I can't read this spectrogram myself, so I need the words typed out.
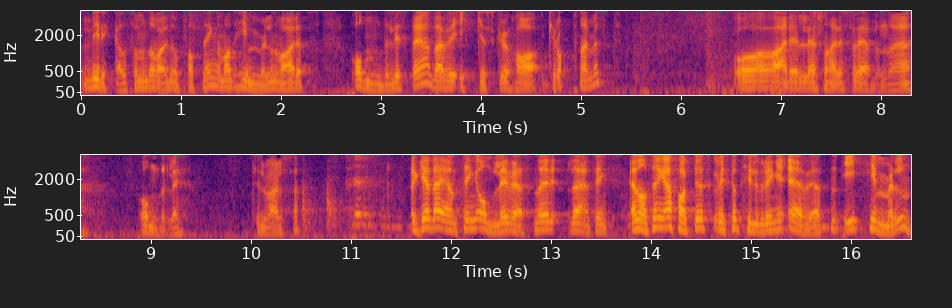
virka det som det var en oppfatning om at himmelen var et åndelig sted der vi ikke skulle ha kropp, nærmest. Og være eller sånn der svevende åndelig tilværelse. Ok, Det er én ting åndelige vesener. det er En ting. En annen ting er faktisk at vi skal tilbringe evigheten i himmelen.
